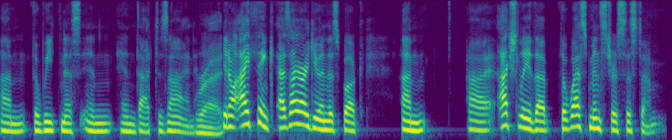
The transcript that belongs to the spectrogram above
um, the weakness in in that design. Right. You know, I think, as I argue in this book, um, uh, actually the the Westminster system,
